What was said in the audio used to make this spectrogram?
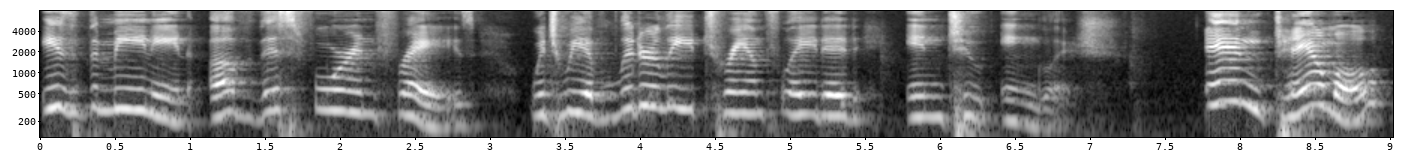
is the meaning of this foreign phrase, which we have literally translated into English? In Tamil,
